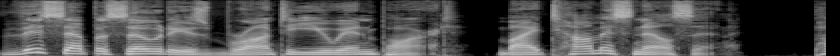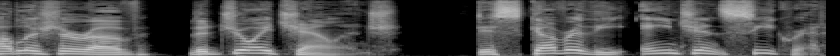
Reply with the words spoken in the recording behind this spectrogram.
This episode is brought to you in part by Thomas Nelson, publisher of The Joy Challenge. Discover the ancient secret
